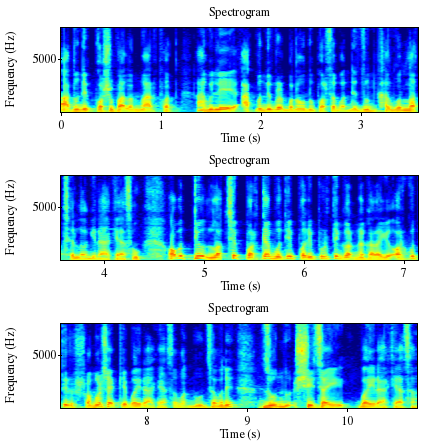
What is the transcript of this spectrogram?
आधुनिक पशुपालन मार्फत हामीले आत्मनिर्भर बनाउनुपर्छ भन्ने जुन खालको लक्ष्य लगिराखेका छौँ। अब त्यो लक्ष्य प्रत्याभूति परिपूर्ति गर्नका लागि अर्कोतिर समस्या के भइराखेको छ भन्नुहुन्छ भने जुन सिँचाइ भइराखेको छ।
